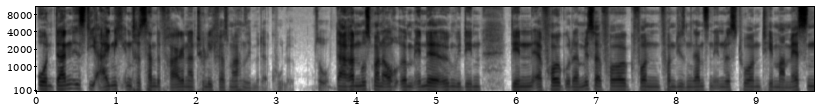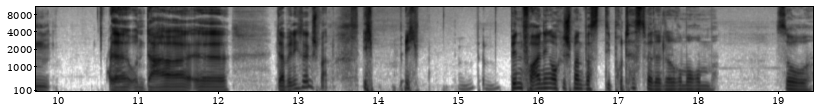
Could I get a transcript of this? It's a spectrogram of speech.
Und dann ist die eigentlich interessante Frage natürlich, was machen sie mit der Kohle? So, daran muss man auch am Ende irgendwie den, den Erfolg oder Misserfolg von, von diesem ganzen Investorenthema messen. Äh, und da, äh, da bin ich sehr gespannt. Ich, ich bin vor allen Dingen auch gespannt, was die Protestwelle da drumherum so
